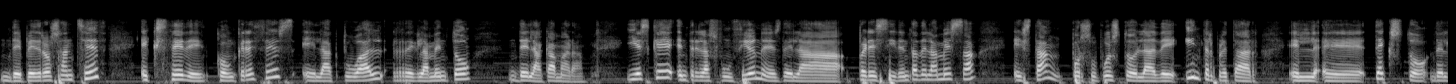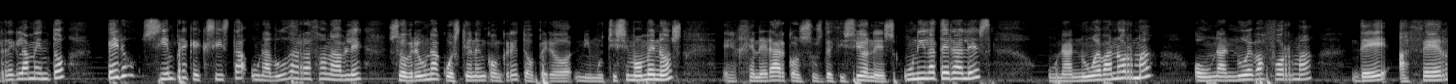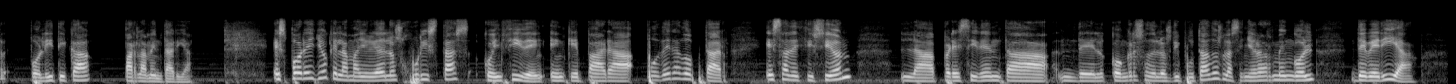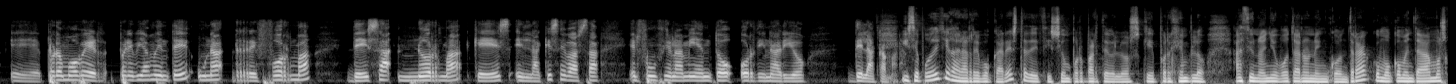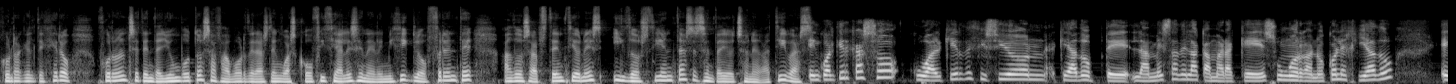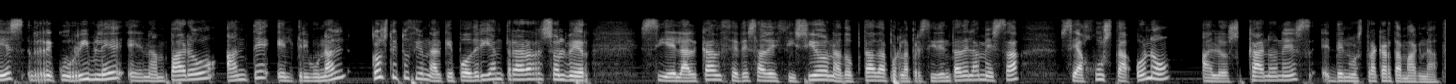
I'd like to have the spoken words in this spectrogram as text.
de Pedro Sánchez excede con creces el actual reglamento de la Cámara. Y es que entre las funciones de la presidenta de la mesa están, por supuesto, la de interpretar el eh, texto del reglamento, pero siempre que exista una duda razonable sobre una cuestión en concreto, pero ni muchísimo menos eh, generar con sus decisiones unilaterales una nueva norma o una nueva forma de hacer política parlamentaria. Es por ello que la mayoría de los juristas coinciden en que para poder adoptar esa decisión, la presidenta del Congreso de los Diputados, la señora Armengol, debería eh, promover previamente una reforma de esa norma que es en la que se basa el funcionamiento ordinario de la Cámara. ¿Y se puede llegar a revocar esta decisión por parte de los que, por ejemplo, hace un año votaron en contra? Como comentábamos con Raquel Tejero, fueron 71 votos a favor de las lenguas cooficiales en el hemiciclo, frente a dos abstenciones y 268 negativas. En cualquier caso, cualquier decisión que adopte la mesa de la Cámara, que es un órgano colegiado, es recurrible en amparo ante el Tribunal Constitucional, que podría entrar a resolver si el alcance de esa decisión adoptada por la presidenta de la mesa se ajusta o no a los cánones de nuestra Carta Magna.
